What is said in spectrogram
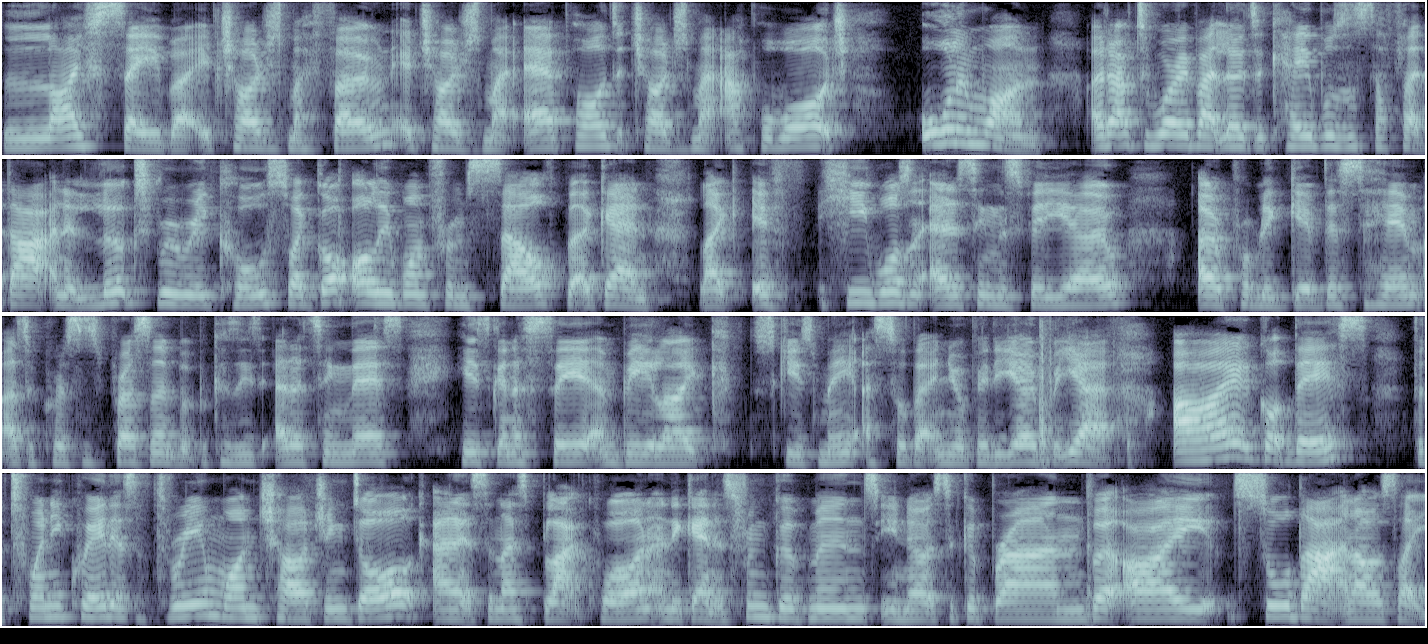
lifesaver. It charges my phone, it charges my AirPods, it charges my Apple Watch, all in one. I don't have to worry about loads of cables and stuff like that. And it looks really, really cool. So I got Ollie one for himself. But again, like if he wasn't editing this video, I would probably give this to him as a Christmas present, but because he's editing this, he's gonna see it and be like, excuse me, I saw that in your video. But yeah, I got this for 20 quid. It's a three in one charging dock and it's a nice black one. And again, it's from Goodmans, you know, it's a good brand. But I saw that and I was like,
